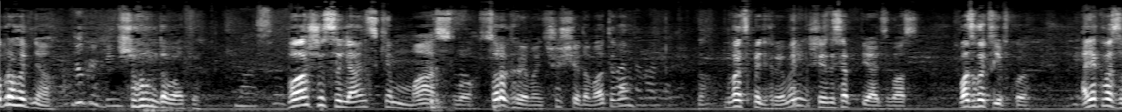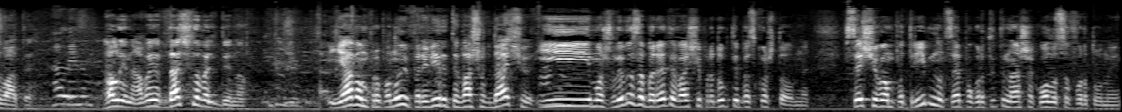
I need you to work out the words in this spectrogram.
Доброго дня. Добрий день. Що вам давати? Масло. Ваше селянське масло. 40 гривень. Що ще давати вам? 25 гривень, 65 з вас. Вас готівкою. А як вас звати? Галина. Галина, а ви вдачлива людина? Дуже. Я вам пропоную перевірити вашу вдачу і, можливо, заберете ваші продукти безкоштовно. Все, що вам потрібно, це покрутити наше колесо фортуни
